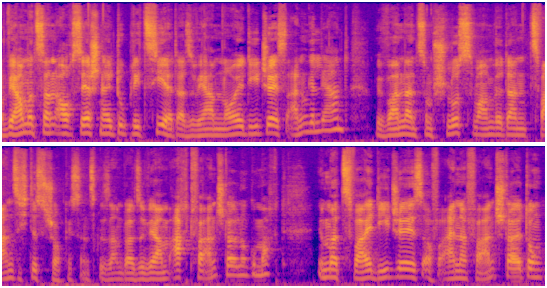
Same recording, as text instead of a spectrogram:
und wir haben uns dann auch sehr schnell dupliziert. Also wir haben neue DJs angelernt. Wir waren dann zum Schluss, waren wir dann 20 Disc-Jockeys insgesamt. Also wir haben acht Veranstaltungen gemacht, immer zwei DJs auf einer Veranstaltung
